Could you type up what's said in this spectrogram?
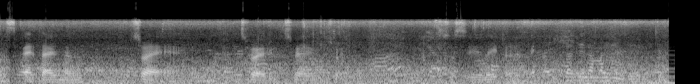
Sakay tayo ng tren. Tren, tren, tren. So, see you later. Dati naman hindi.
